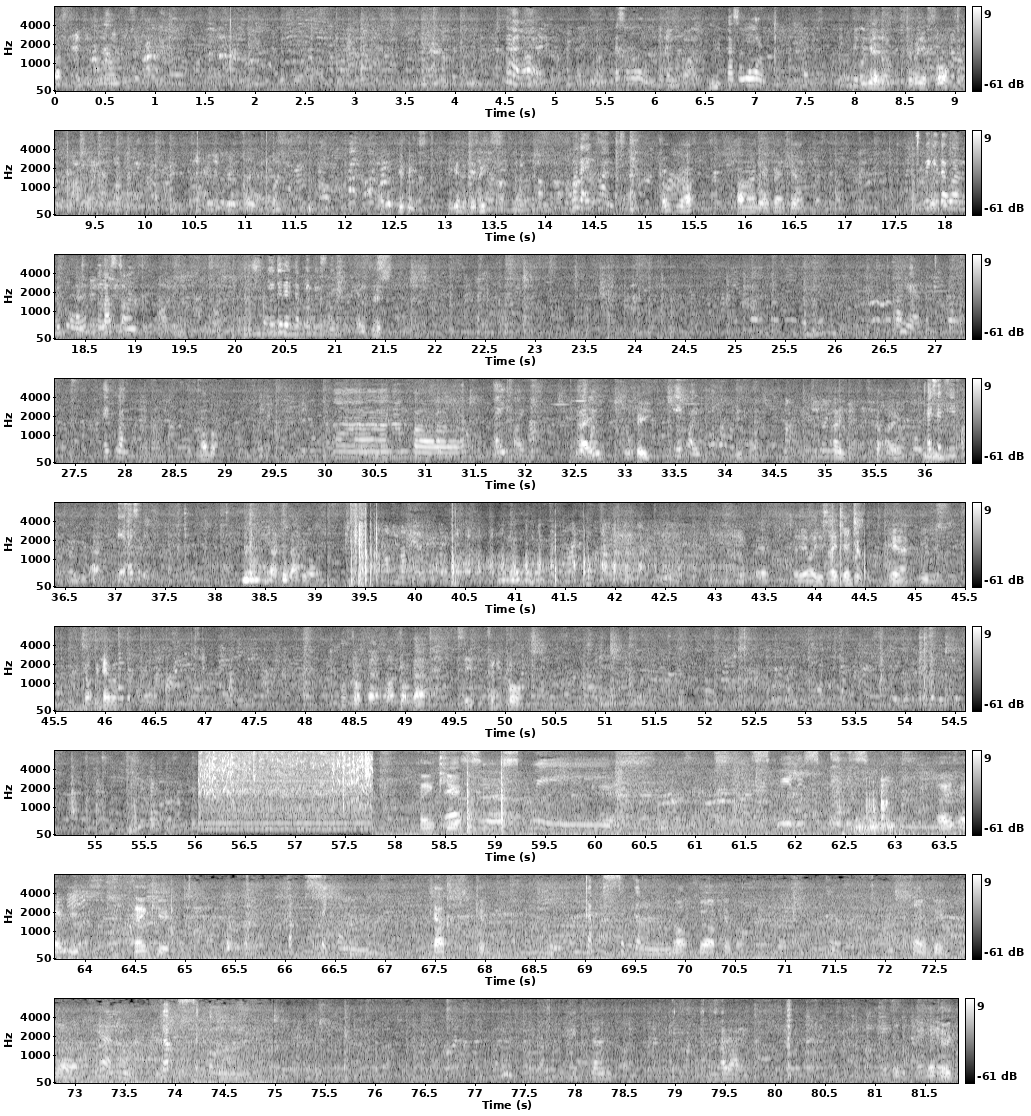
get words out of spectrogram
Yeah, no. That's all. That's all. Yeah, three four. Oh, the pippies. You get the pippies? One eggplant. Oh, yeah. How many eggplants here? We did that one before, the last time. You did it the previous day. What is this? Oh, here. Eggplant. Number. Number A5. A. B. E5. A. A. I said E5. A. Yeah, I said it. That's that one. Yeah. So, yeah, you say gentle. Yeah, you just drop the camera. I'll drop that. I'll drop that. See, 24. Thank you. That's your squeeze. Yeah. Oh, you, thank you. Capsicum. Capsicum, Capsicum. not bell pepper. Hmm. It's the same thing. You know that. Yeah, no. Capsicum. Eggplant. Alright. Okay.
